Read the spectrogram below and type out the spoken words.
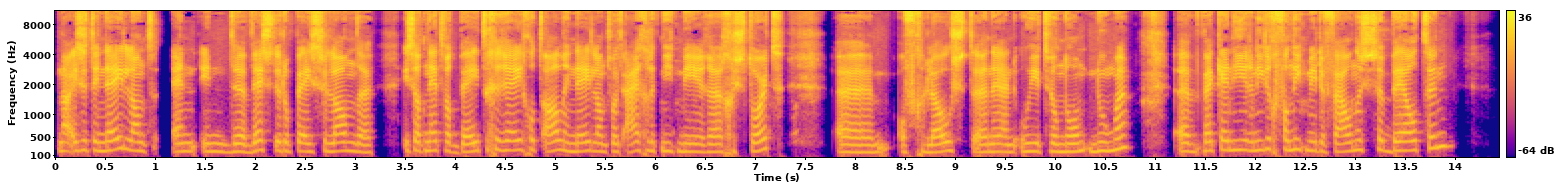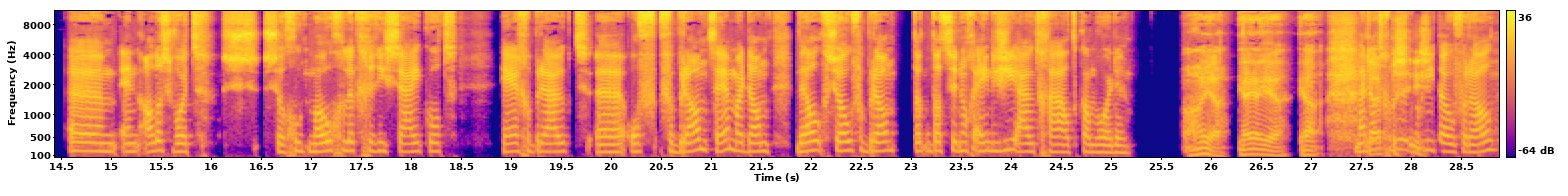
Nou is het in Nederland en in de West-Europese landen is dat net wat beter geregeld al. In Nederland wordt eigenlijk niet meer gestort. Uh, of geloosd, uh, hoe je het wil noemen. Wij kennen hier in ieder geval niet meer de vuilnisbelten. Um, en alles wordt zo goed mogelijk gerecycled, hergebruikt uh, of verbrand. Hè, maar dan wel zo verbrand dat, dat er nog energie uitgehaald kan worden. Oh ja, ja, ja, ja. ja. Maar dat gebeurt nog niet overal.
